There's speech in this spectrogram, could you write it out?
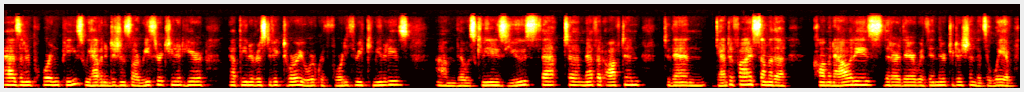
as an important piece. We have an Indigenous law research unit here at the University of Victoria. We work with 43 communities. Um, those communities use that uh, method often to then identify some of the commonalities that are there within their tradition. That's a way of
